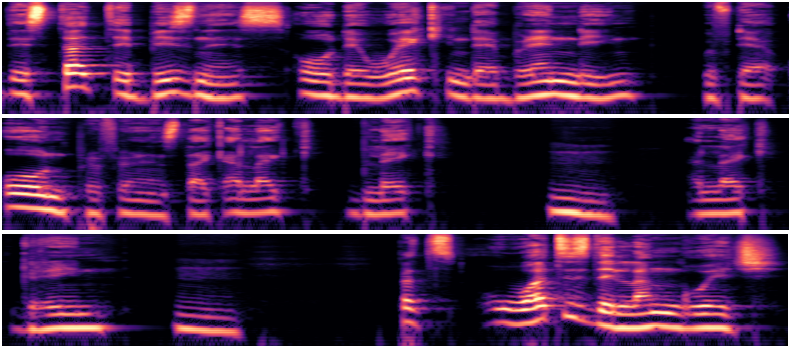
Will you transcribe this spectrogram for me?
they start a business or they work in their branding with their own preference. Like I like black, mm. I like green. Mm. But what is the language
